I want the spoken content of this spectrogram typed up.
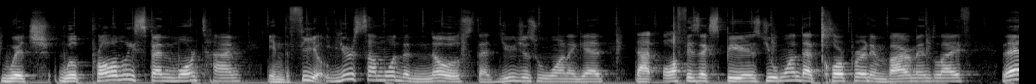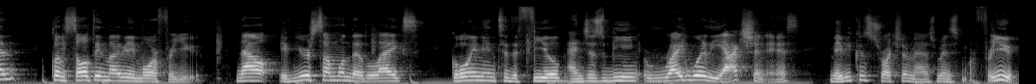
which will probably spend more time in the field. If you're someone that knows that you just want to get that office experience, you want that corporate environment life, then consulting might be more for you. Now, if you're someone that likes going into the field and just being right where the action is, maybe construction management is more for you.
